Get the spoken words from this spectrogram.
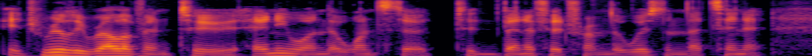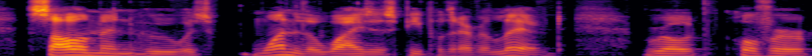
it's really relevant to anyone that wants to to benefit from the wisdom that's in it. Solomon who was one of the wisest people that ever lived wrote over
